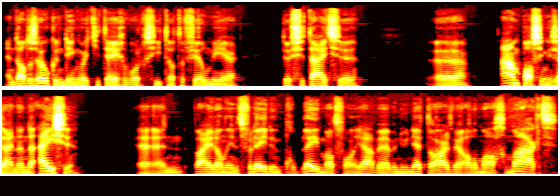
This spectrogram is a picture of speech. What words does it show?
En dat is ook een ding wat je tegenwoordig ziet, dat er veel meer tussentijdse aanpassingen zijn aan de eisen. en waar je dan in het verleden een probleem had van, ja, we hebben nu net de hardware allemaal gemaakt.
